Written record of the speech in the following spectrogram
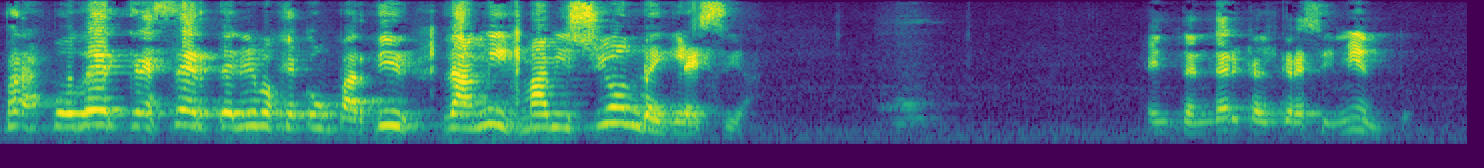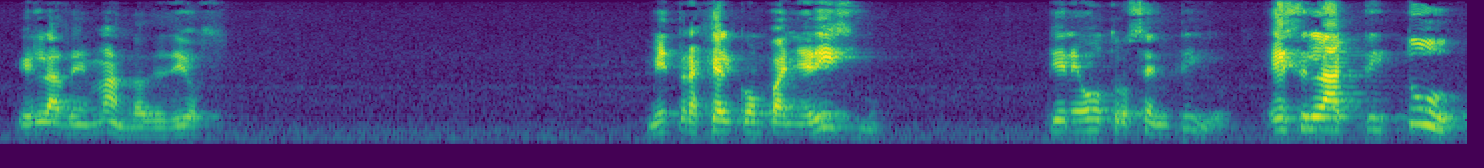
Para poder crecer tenemos que compartir la misma visión de iglesia. Entender que el crecimiento es la demanda de Dios. Mientras que el compañerismo tiene otro sentido. Es la actitud,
